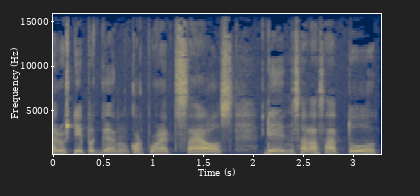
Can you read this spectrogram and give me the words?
Terus dia pegang corporate sales. Dan salah satu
